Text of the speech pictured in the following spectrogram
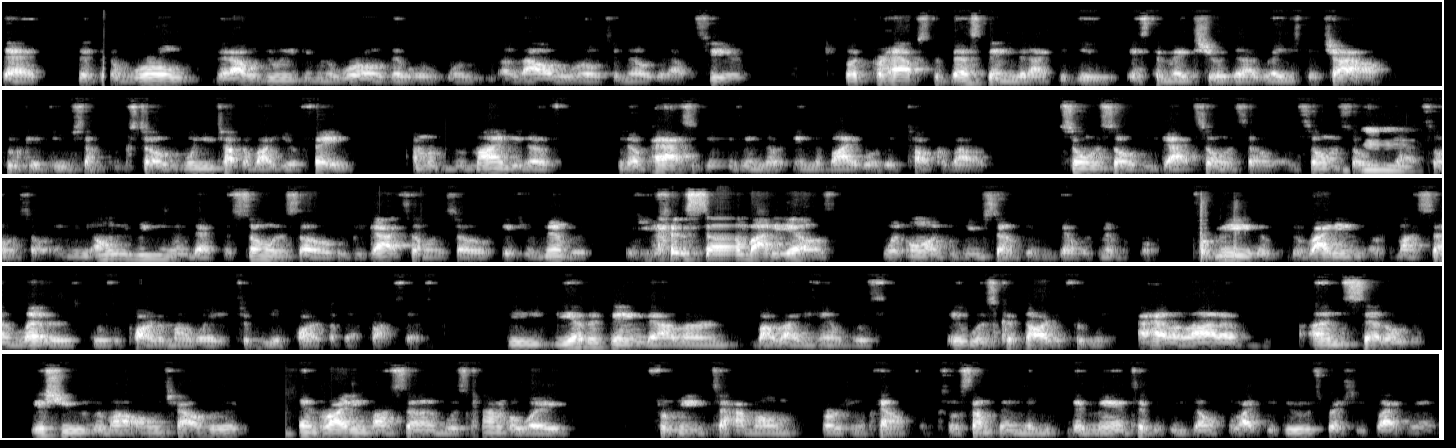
that that the world, that I will do anything in the world that will, will allow the world to know that I was here but perhaps the best thing that I could do is to make sure that I raised a child who could do something. So when you talk about your faith, I'm reminded of you know passages in the in the Bible that talk about so and so mm-hmm. begot so and so, and so and so begot so and so. And the only reason that the so and so who begot so and so is remembered is because somebody else went on to do something that was memorable. For me, the, the writing of my son letters was a part of my way to be a part of that process. The the other thing that I learned by writing him was it was cathartic for me. I had a lot of unsettled issues with my own childhood, and writing my son was kind of a way for me to have my own version of counseling. So something that, that men typically don't like to do, especially black men.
